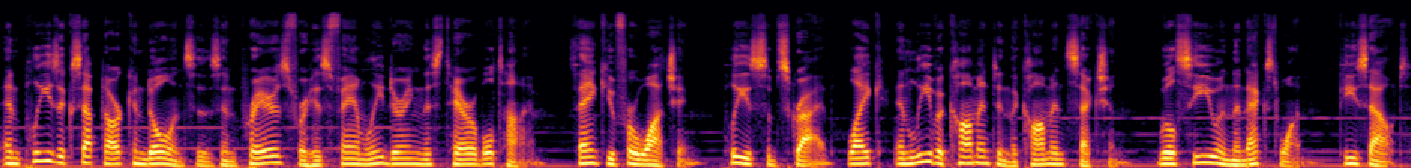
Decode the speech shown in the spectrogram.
and please accept our condolences and prayers for his family during this terrible time. Thank you for watching. Please subscribe, like, and leave a comment in the comments section. We'll see you in the next one. Peace out.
